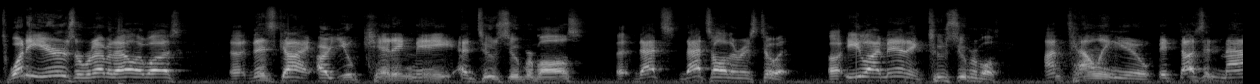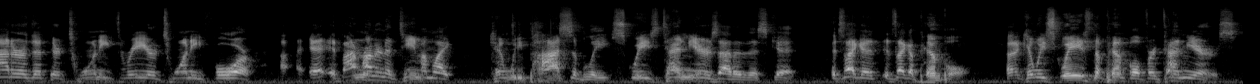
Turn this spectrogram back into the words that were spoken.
20 years or whatever the hell it was, uh, this guy, are you kidding me? And two Super Bowls? Uh, that's that's all there is to it. Uh, Eli Manning, two Super Bowls. I'm telling you, it doesn't matter that they're 23 or 24. Uh, If I'm running a team, I'm like, can we possibly squeeze 10 years out of this kid? It's like a it's like a pimple. Uh, can we squeeze the pimple for 10 years?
